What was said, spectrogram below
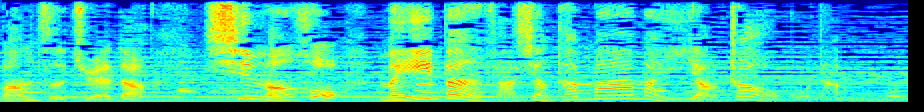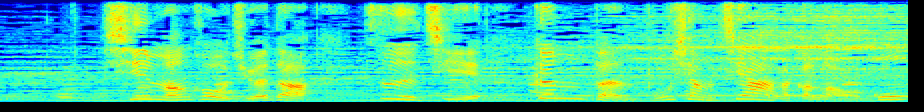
王子觉得新王后没办法像他妈妈一样照顾他，新王后觉得自己根本不像嫁了个老公，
